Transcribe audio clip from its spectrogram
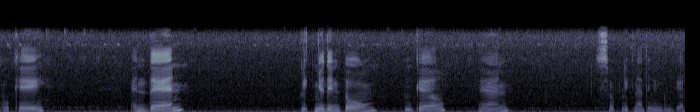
Okay. And then, click nyo din tong Google. Ayan. So, click natin yung Google.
